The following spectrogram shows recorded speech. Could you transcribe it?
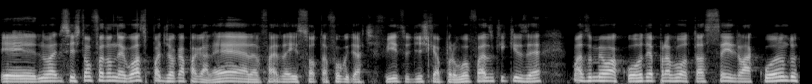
é, não, vocês estão fazendo um negócio, pode jogar para a galera, faz aí, solta fogo de artifício, diz que aprovou, faz o que quiser, mas o meu acordo é para votar, sei lá quando,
